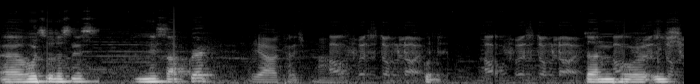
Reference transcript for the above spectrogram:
Äh, holst du das nächste, nächste Upgrade? Ja, kann ich machen. Aufrüstung läuft. Gut. Dann hol ich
